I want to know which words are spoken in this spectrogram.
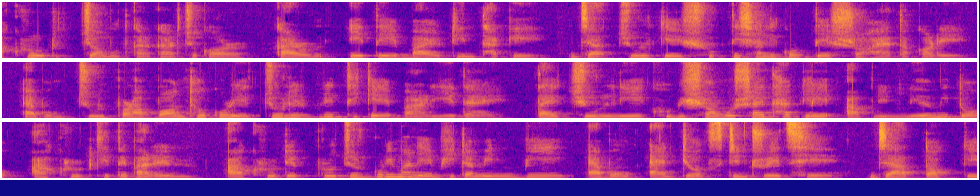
আখরোট চমৎকার কার্যকর, কারণ এতে বায়োটিন থাকে, যা চুলকে শক্তিশালী করতে সহায়তা করে এবং চুল পড়া বন্ধ করে চুলের বৃদ্ধিকে বাড়িয়ে দেয়। তাই চুল নিয়ে খুবই সমস্যায় থাকলে আপনি নিয়মিত আখরোট খেতে পারেন। আখরোটে প্রচুর পরিমাণে ভিটামিন বি এবং অ্যান্টিঅক্সিডেন্ট রয়েছে, যা ত্বককে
